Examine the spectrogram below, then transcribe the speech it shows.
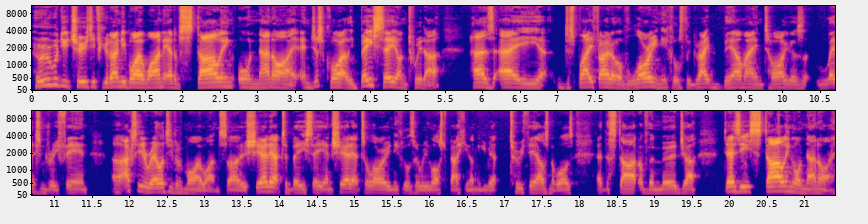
Who would you choose if you could only buy one out of Starling or Nanai? And just quietly, BC on Twitter has a display photo of Laurie Nichols, the great Balmain Tigers legendary fan, uh, actually a relative of my one. So shout out to BC and shout out to Laurie Nichols, who we lost back in, I think about 2000 it was, at the start of the merger. Desi, Starling or Nanai?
